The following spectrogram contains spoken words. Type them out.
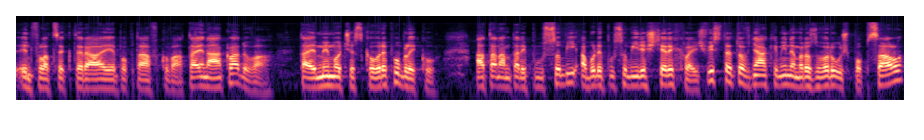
inflace, která je poptávková, ta je nákladová ta je mimo Českou republiku a ta nám tady působí a bude působit ještě rychleji. Vy jste to v nějakém jiném rozhovoru už popsal.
